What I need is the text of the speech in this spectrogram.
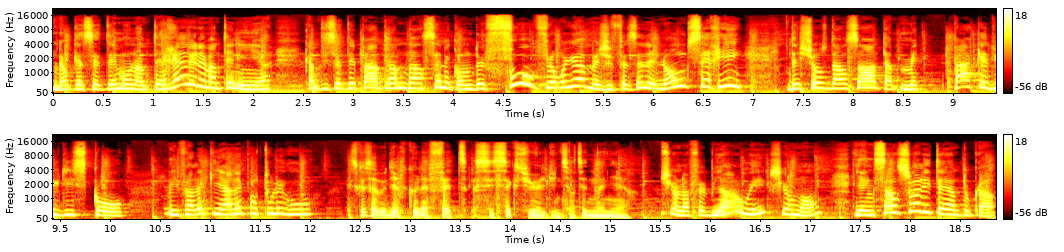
Donc c'était mon intérêt de les maintenir. Quand ils n'étaient pas en train de danser, mais comme de fous furieux, mais je faisais des longues séries, des choses dansantes, mais pas que du disco. Il fallait qu'il y en ait pour tous les goûts. Est-ce que ça veut dire que la fête, c'est sexuel d'une certaine manière? Si on la fait bien, oui, sûrement. Il y a une sensualité en tout cas.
